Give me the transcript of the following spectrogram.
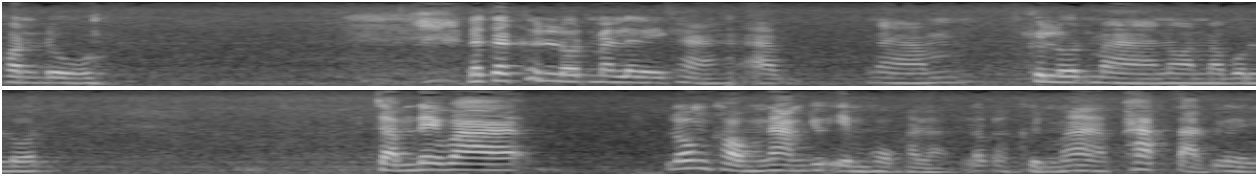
คอนโด แล้วก็ขึ้นรถมาเลยค่ะ อาบน้ำขึ้นรถมานอนมาบนรถจำได้ว่า ล่งของน้ำยูเอ็มหกค่ะละแล้วก็ขึ้นมาภาพตัดเลย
